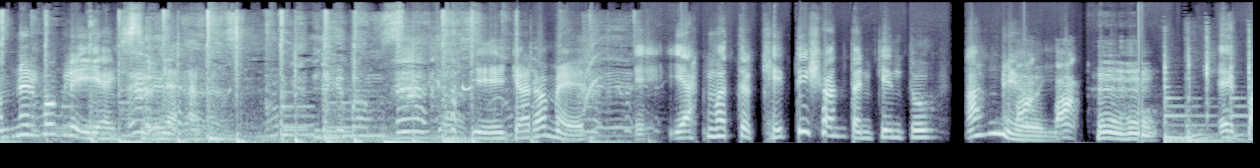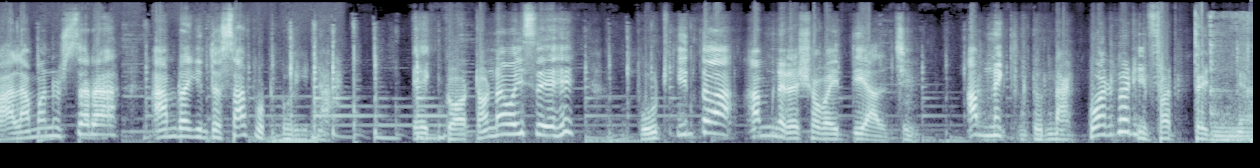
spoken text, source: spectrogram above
আপনার বগলেই আইছিলাম এই গ্রামের এ- একমাত্র খেতি সন্তান কিন্তু আপনি ওই। এই বালা মানুষ ছাড়া আমরা কিন্তু সাপোর্ট করি না। এই ঘটনা হয়েছে ভোট কিন্তু আপনারা সবাই দিয়ালছে আপনি কিন্তু নাক করবারই পারতেন না।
